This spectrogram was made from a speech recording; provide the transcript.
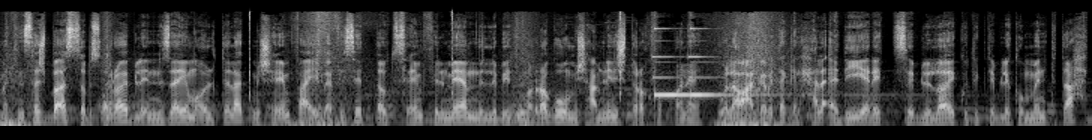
ما تنساش بقى ال subscribe لأن زي ما قلت لك مش هينفع يبقى في 96% من اللي بيتفرجوا مش عاملين اشتراك في القناة. ولو عجبتك الحلقة دي يا ريت تسيب لي like وتكتب لي comment تحت.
